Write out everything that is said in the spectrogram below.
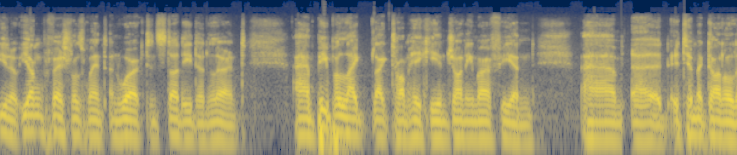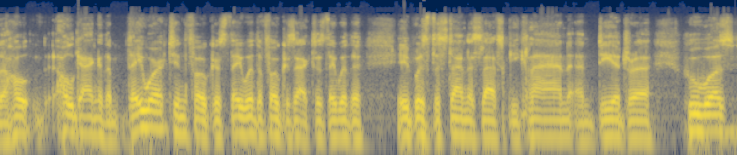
you know young professionals went and worked and studied and learnt. And people like like Tom Hickey and Johnny Murphy and um, uh, Tim McDonald, a whole whole gang of them, they worked in Focus. They were the Focus actors. They were the it was the Stanislavski clan and Deirdre, who was.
